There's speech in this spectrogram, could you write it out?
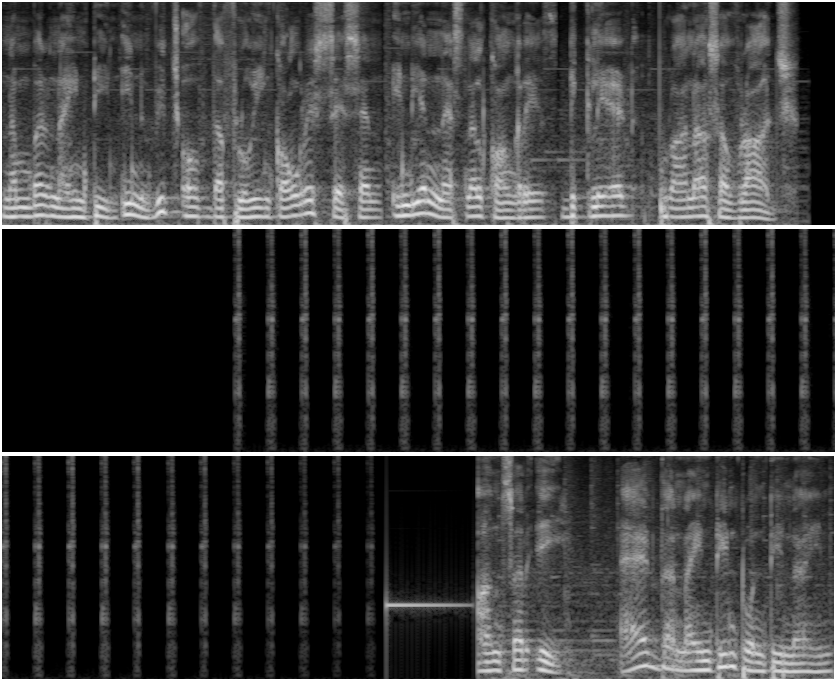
Number 19. In which of the following Congress session Indian National Congress declared Purana Swaraj? Answer A. At the 1929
